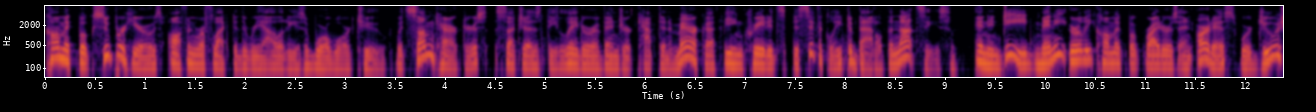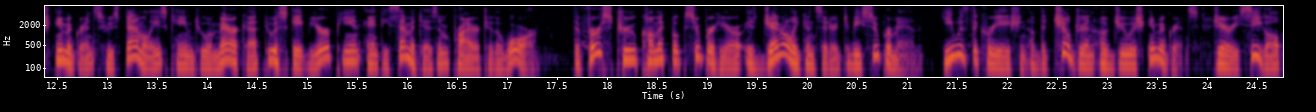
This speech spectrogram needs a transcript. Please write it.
Comic book superheroes often reflected the realities of World War II, with some characters, such as the later Avenger Captain America, being created specifically to battle the Nazis. And indeed, many early comic book writers and artists were Jewish immigrants whose families came to America to escape European anti-Semitism prior to the war. The first true comic book superhero is generally considered to be Superman. He was the creation of the children of Jewish immigrants, Jerry Siegel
